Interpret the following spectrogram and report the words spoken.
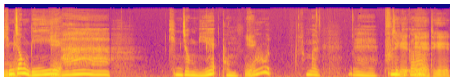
김정미. 예. 아. 김정미의 봄. 예. 오, 정말 네. 분위기가 되게, 예, 되게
